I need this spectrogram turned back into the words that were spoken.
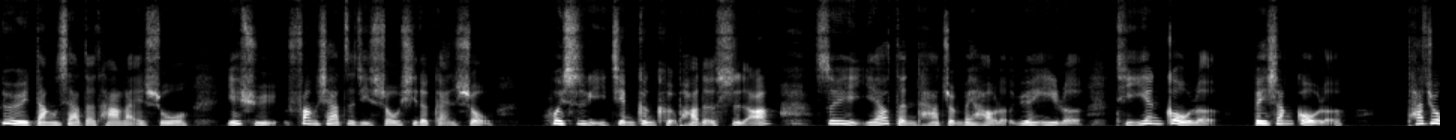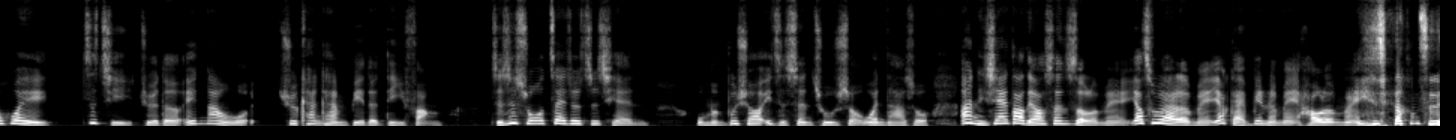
对于当下的他来说，也许放下自己熟悉的感受，会是一件更可怕的事啊。所以也要等他准备好了、愿意了、体验够了、悲伤够了，他就会自己觉得，诶，那我去看看别的地方。只是说在这之前。我们不需要一直伸出手问他说：“啊，你现在到底要伸手了没？要出来了没？要改变了没？好了没？” 这样子，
